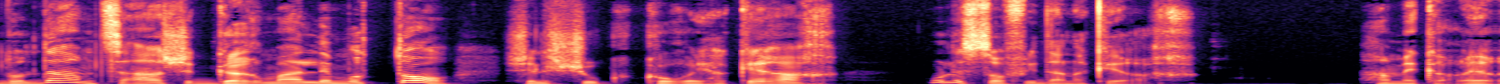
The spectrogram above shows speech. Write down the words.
נולדה המצאה שגרמה למותו של שוק קורי הקרח ולסוף עידן הקרח. המקרר.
